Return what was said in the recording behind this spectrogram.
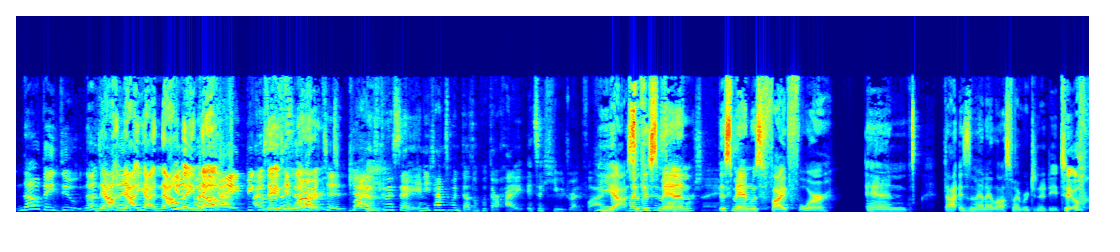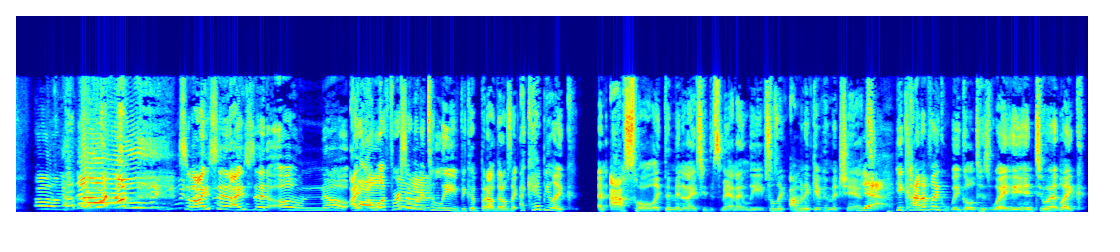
Now they do. Now, Now, they're now, like, yeah, now they my know. because They've learned. important. Yeah, I was gonna say, anytime someone doesn't put their height, it's a huge red flag. Yeah. Like, so this man, unfortunate. this man was five four, and that is the man I lost my virginity to. oh no! So I said, I said, oh no. I Oh, well, at first I wanted to leave because, but then I was like, I can't be like an asshole. Like the minute I see this man, I leave. So I was like, I'm gonna give him a chance. Yeah. He kind of like wiggled his way into it, like.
